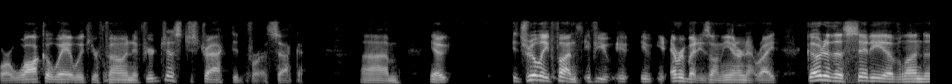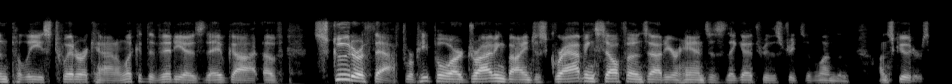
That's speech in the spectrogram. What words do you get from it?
or walk away with your phone if you're just distracted for a second. Um, you know, it's really fun. If you if, if, everybody's on the internet right? Go to the city of london police twitter account and look at the videos they've got of scooter theft where people are driving by and just grabbing cell phones out of your hands as they go through the streets of london on scooters.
